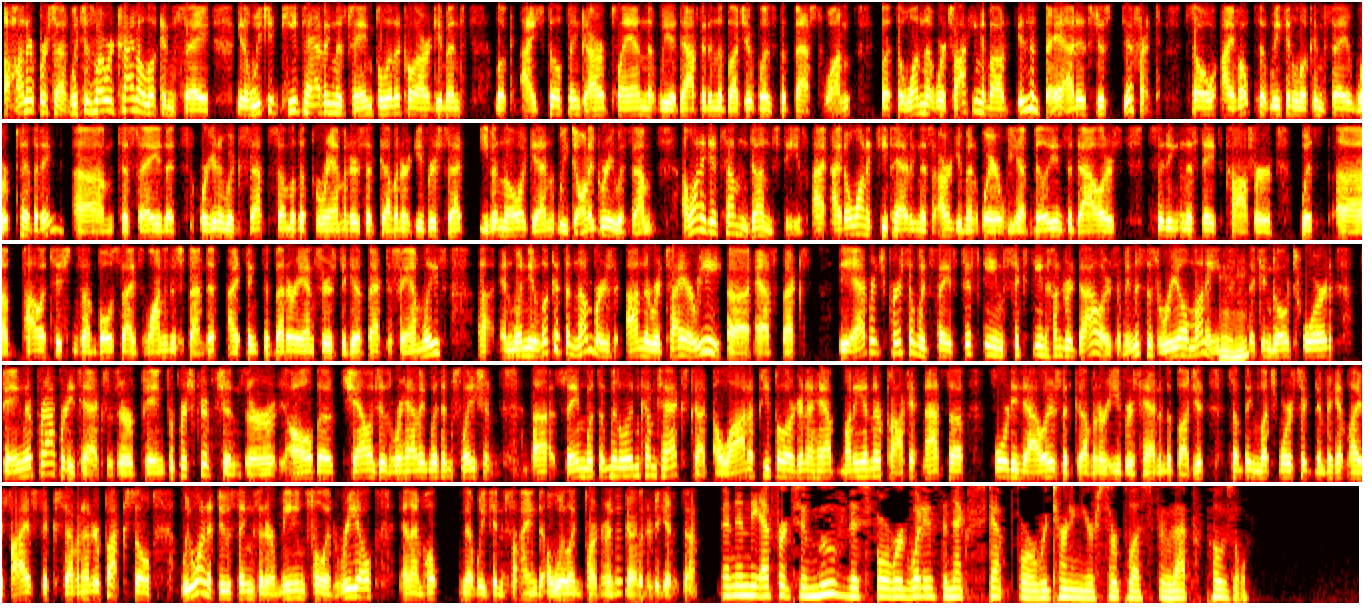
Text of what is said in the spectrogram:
A hundred percent, which is why we're trying to look and say, you know, we could keep having the same political argument. Look, I still think our plan that we adopted in the budget was the best one, but the one that we're talking about isn't bad. It's just different. So I hope that we can look and say we're pivoting um, to say that we're going to accept some of the parameters that Governor Evers set, even though, again, we don't agree with them. I want to get something done, Steve. I, I don't want to keep having this argument where we have billions of dollars sitting in the state's coffer with uh, politicians on both sides wanting to spend it. I think the better answer is to get it back to families. Uh, and when you look at the numbers on the retiree uh, aspects, the average person would save fifteen, sixteen hundred dollars. I mean, this is real money mm-hmm. that can go toward paying their property taxes or paying for prescriptions or all the challenges we're having with inflation. Uh, same with the middle income tax cut. A lot of people are going to have money in their pocket, not the forty dollars that Governor Evers had in the budget, something much more significant like five, six, seven hundred bucks. So we want to do things that are meaningful and real, and I'm hoping that we can find a willing partner in the governor to get it done. And in the effort to move this forward, what is the next step for returning your surplus for that proposal?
